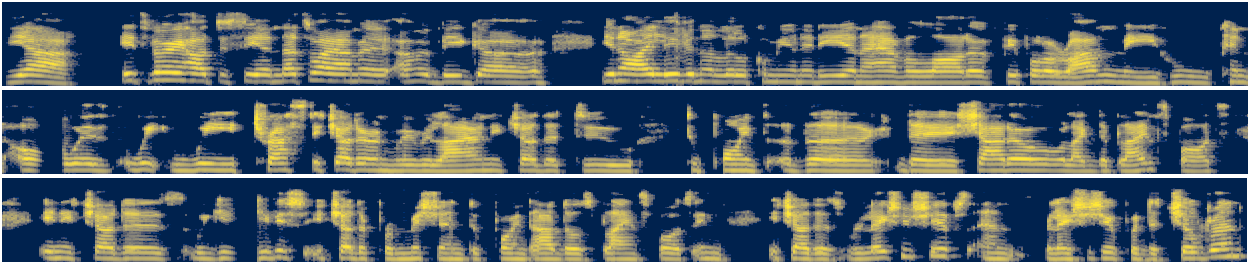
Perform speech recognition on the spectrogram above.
yeah, it's very hard to see and that's why i'm a i'm a big uh, you know i live in a little community and i have a lot of people around me who can always we we trust each other and we rely on each other to to point the the shadow like the blind spots in each other's we give, each other permission to point out those blind spots in each other's relationships and relationship with the children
